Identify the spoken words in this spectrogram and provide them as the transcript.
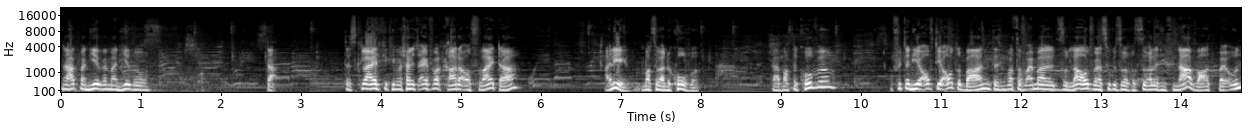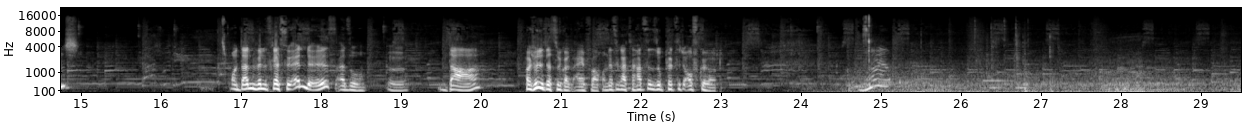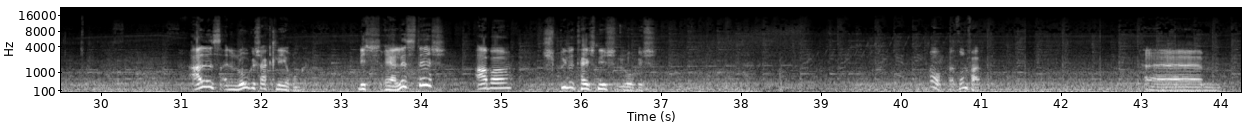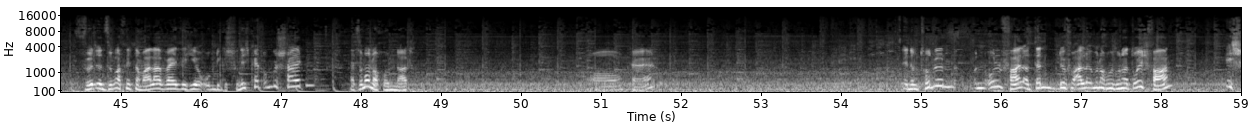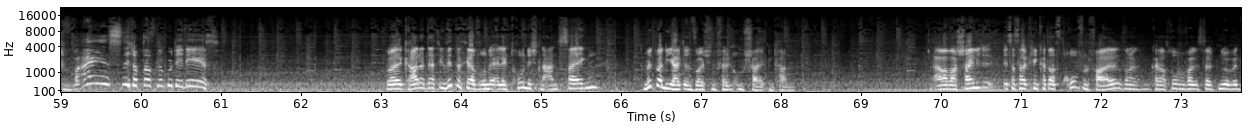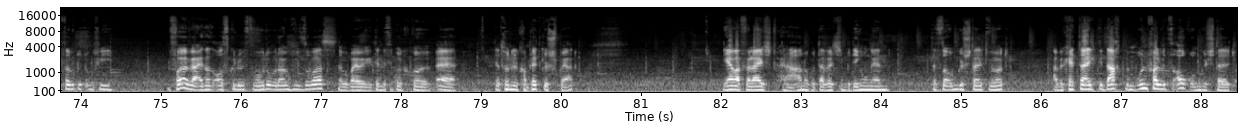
Na, hat man hier, wenn man hier so... Da. Das Gleis geht hier wahrscheinlich einfach geradeaus weiter. Ah nee, macht sogar eine Kurve. Ja, macht eine Kurve und führt dann hier auf die Autobahn. Deswegen war es auf einmal so laut, weil der Zug so, so relativ nah war bei uns. Und dann, wenn es gleich zu Ende ist, also äh, da, verschwindet der Zug halt einfach. Und deswegen hat es dann so plötzlich aufgehört. Alles eine logische Erklärung. Nicht realistisch, aber spieletechnisch logisch. Oh, das ist ein Unfall. Ähm, wird in sowas nicht normalerweise hier um die Geschwindigkeit umgeschalten? Das ist immer noch 100. Okay. In einem Tunnel ein Unfall und dann dürfen alle immer noch mit 100 durchfahren. Ich weiß nicht, ob das eine gute Idee ist. Weil gerade deswegen sind es ja so eine elektronischen Anzeigen, damit man die halt in solchen Fällen umschalten kann. Aber wahrscheinlich ist das halt kein Katastrophenfall, sondern ein Katastrophenfall ist halt nur, wenn es da wirklich irgendwie ein Feuerwehreinsatz ausgelöst wurde oder irgendwie sowas. Na, wobei, dann ist die Brücke, äh, der Tunnel komplett gesperrt. Ja, aber vielleicht, keine Ahnung, unter welchen Bedingungen das da umgestellt wird. Aber ich hätte halt gedacht, beim Unfall wird es auch umgestellt.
